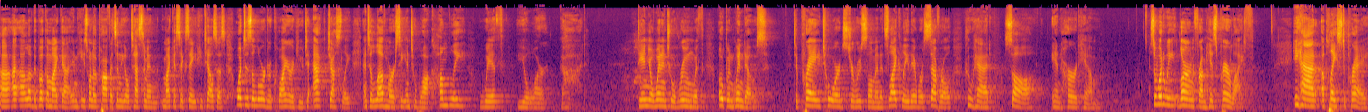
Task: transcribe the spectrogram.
Uh, I, I, love the book of Micah, and he's one of the prophets in the Old Testament. Micah 6 8, he tells us, What does the Lord require of you? To act justly, and to love mercy, and to walk humbly with your God. Daniel went into a room with open windows to pray towards Jerusalem, and it's likely there were several who had saw and heard him. So, what do we learn from his prayer life? He had a place to pray.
